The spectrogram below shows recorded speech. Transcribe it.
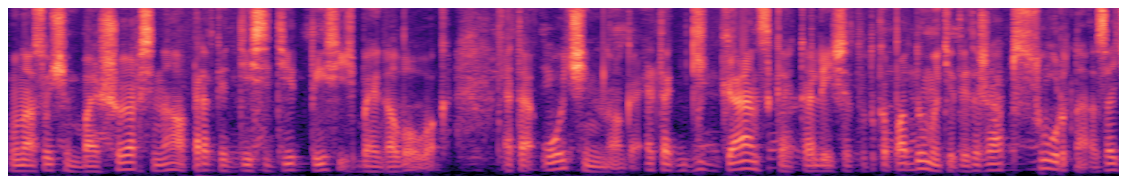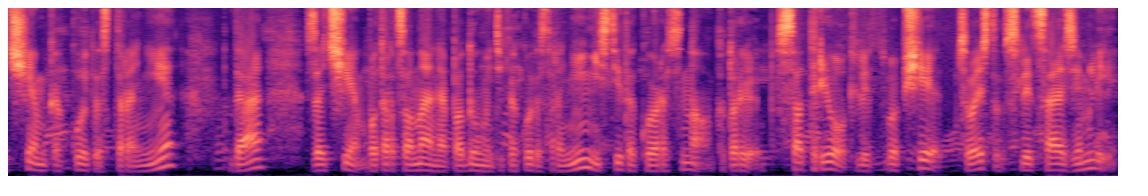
у нас очень большой арсенал, порядка 10 тысяч боеголовок. Это очень много, это гигантское количество. Только подумайте, это же абсурдно. Зачем какой-то стране, да, зачем, вот рационально подумайте, какой-то стране нести такой арсенал, который сотрет вообще человечество с лица земли.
